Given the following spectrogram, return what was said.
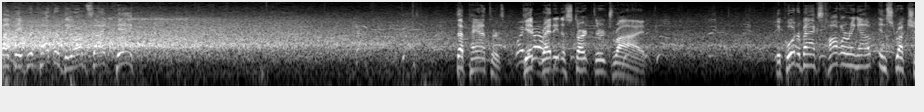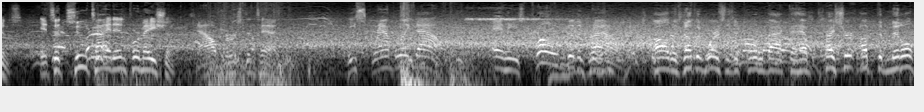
Like they've recovered the onside kick. The Panthers get ready to start their drive. The quarterback's hollering out instructions. It's a two tight end formation. Now first and 10. He's scrambling down, and he's thrown to the ground. Oh, there's nothing worse as a quarterback to have pressure up the middle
